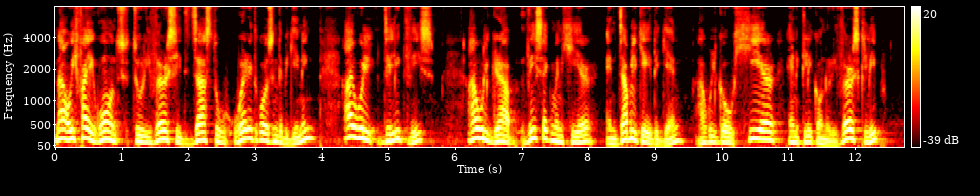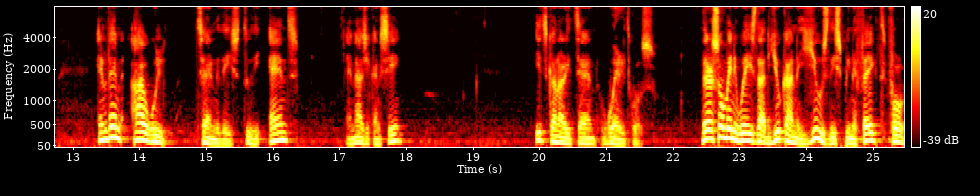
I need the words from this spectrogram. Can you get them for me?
Now, if I want to reverse it just to where it was in the beginning, I will delete this I will grab this segment here and duplicate it again. I will go here and click on reverse clip and then I will turn this to the end and as you can see it's gonna return where it was. There are so many ways that you can use this spin effect for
